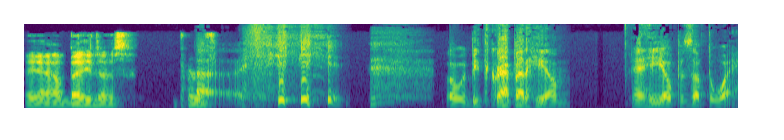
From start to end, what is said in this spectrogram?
Yeah, I'll bet he does. Perv. But we beat the crap out of him, and he opens up the way.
